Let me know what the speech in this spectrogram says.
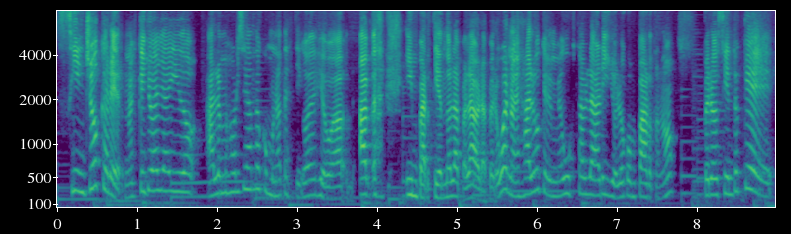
sin yo querer, no es que yo haya ido, a lo mejor siendo como una testigo de Jehová impartiendo la palabra, pero bueno, es algo que a mí me gusta hablar y yo lo comparto, ¿no? Pero siento que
